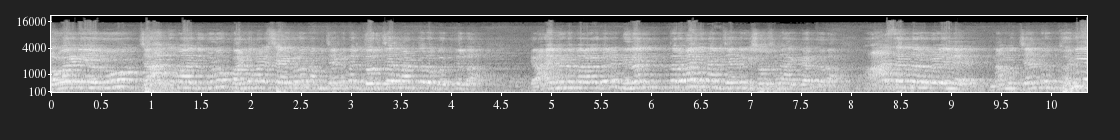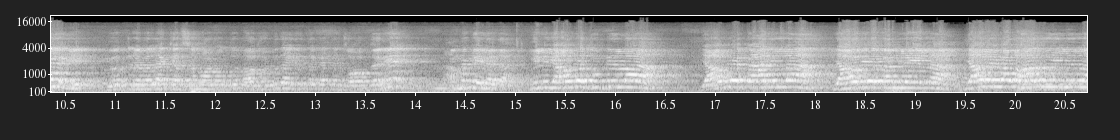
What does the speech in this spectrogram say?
ಸವರ್ಣೀಯರು, ಜಾತಿವಾದಿಗಳು, ಬಂಡವಾಳಶಾಹಿಗಳು ನಮ್ಮ ಜನರ ಮೇಲೆ ದೌರ್ಜನ್ಯ ಮಾಡ್ತಾರೋ ಗೊತ್ತಿಲ್ಲ. ಗ್ರಾಮೀಣ ಭಾಗದಲ್ಲಿ ನಿರಂತರವಾಗಿ ನಮ್ಮ ಜನರಿಗೆ ಶೋಷಣೆ ಆಗ್ತಾ ಇರ್ತದ. ಆ ಸಂದರ್ಭಗಳಲ್ಲಿ ನಮ್ಮ ಜನರು ಧ್ವನಿಯಾಗಿ, ಇವತ್ತು ನಾವೆಲ್ಲ ಕೆಲಸ ಮಾಡುವಂತ ನಾವು ದೊಡ್ಡದಾಗಿರ್ತಕ್ಕಂಥ ಜವಾಬ್ದಾರಿ ನಮ್ಮ ಮೇಲೆ ಅದ ಇಲ್ಲಿ ಯಾವುದೇ ದುಡ್ಡಿಲ್ಲ, ಯಾವುದೇ ಕಾರಿಲ್ಲ, ಯಾವುದೇ ಬಂಗ್ಲೆ ಇಲ್ಲ ಯಾವ ವ್ಯವಹಾರವೂ ಇಲ್ಲ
